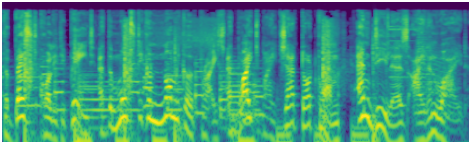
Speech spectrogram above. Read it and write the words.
The best quality paint at the most economical price at whitebyjat.com and dealers island-wide.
